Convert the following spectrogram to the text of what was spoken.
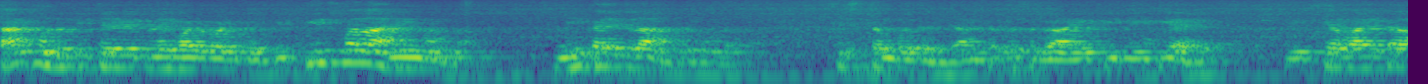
काय म्हणलं तिच्या वेगळे बडबड करते तीच मला आणि म्हणला. मी काय तिला आणतो मला सिस्टम बदलली. आमच्याकडे सगळं आय टी बी टी आहे. इतक्या बायका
